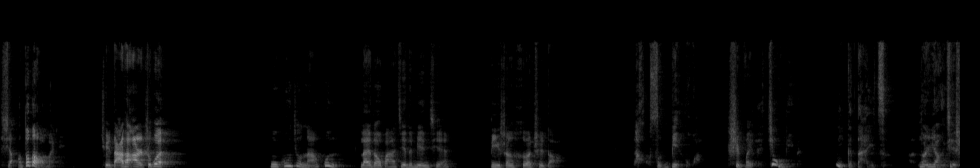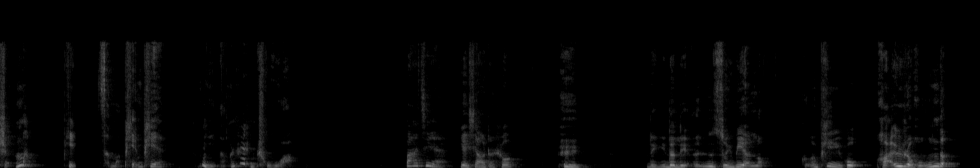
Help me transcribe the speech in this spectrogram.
想得倒美！去打他二十棍。悟空就拿棍来到八戒的面前，低声呵斥道：“老孙变化是为了救你们，你个呆子，乱嚷些什么？偏怎么偏偏你能认出我？”八戒也笑着说：“嘿，你的脸虽变了，可屁股……”还是红的，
